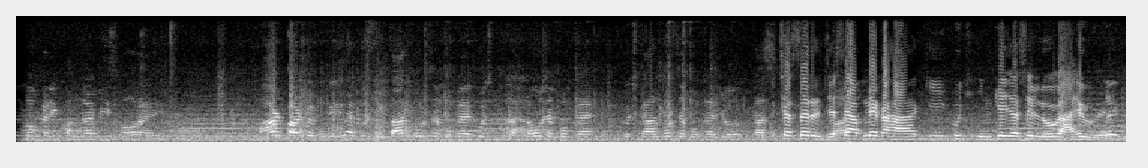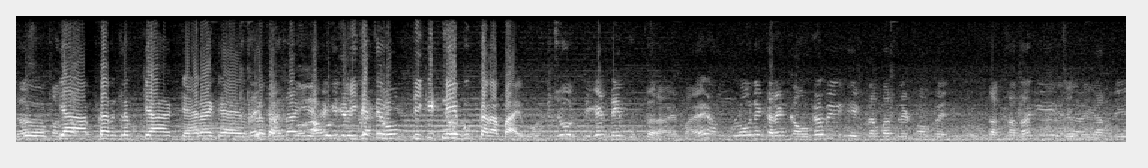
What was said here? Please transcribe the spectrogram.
लोग करीब पंद्रह बीस और हैं। पार्ट पार्ट में बुकिंग ना कुछ सुल्तानपुर से बुक है कुछ लखनऊ से बुक है कुछ कानपुर से बुक है जो अच्छा सर जैसे आपने कहा कि कुछ इनके जैसे लोग आए हुए हैं तो क्या आपका मतलब क्या कहना क्या है? नहीं, कहना ये है कि जैसे वो टिकट नहीं बुक करा पाए वो? जो टिकट नहीं बुक करा पाए हम लोगों ने करंट काउंटर भी एक नंबर प्लेटफॉर्म पे रखा था कि यात्री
